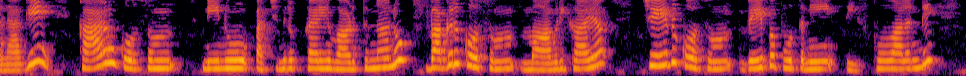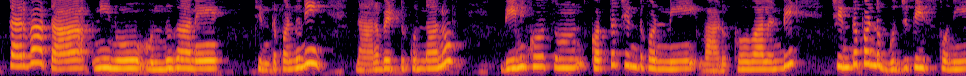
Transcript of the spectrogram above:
అలాగే కారం కోసం నేను పచ్చిమిరపకాయలను వాడుతున్నాను. వగరు కోసం మామిడికాయ చేదు కోసం వేపపూతని తీసుకోవాలండి. తర్వాత నేను ముందుగానే చింతపండుని నానబెట్టుకున్నాను. దీనికోసం కొత్త చింతపండుని వాడుకోవాలండి. చింతపండు గుజ్జు తీసుకొని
